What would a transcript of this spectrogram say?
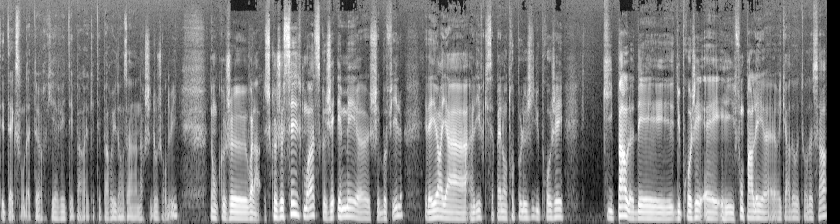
des, textes fondateurs qui avait été qui était paru dans un archive d'aujourd'hui. Donc je voilà, ce que je sais moi, ce que j'ai aimé euh, chez Bofill. Et d'ailleurs, il y a un livre qui s'appelle Anthropologie du projet qui parle des, du projet et, ils font parler euh, Ricardo autour de ça.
